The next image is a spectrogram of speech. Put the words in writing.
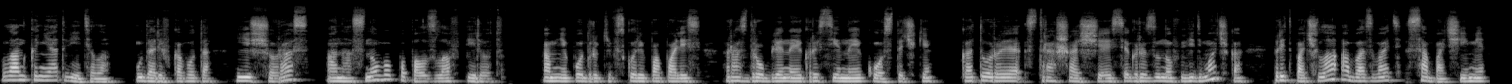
Ланка не ответила. Ударив кого-то еще раз, она снова поползла вперед. А мне под руки вскоре попались раздробленные крысиные косточки, которые страшащаяся грызунов ведьмачка предпочла обозвать собачьими,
